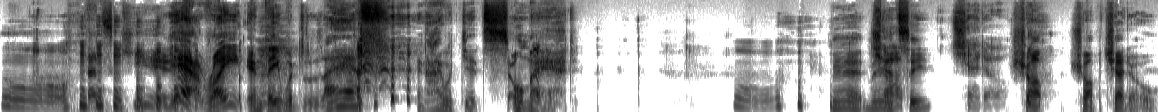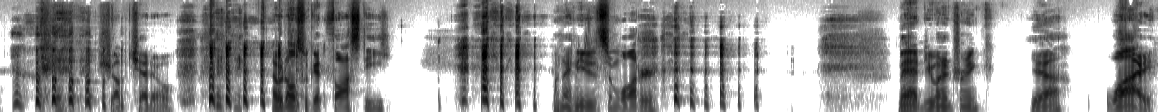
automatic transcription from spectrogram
Oh. That's cute. Yeah, right? And they would laugh and I would get so mad. Oh. Yeah, man, Chop. see? Chedo. Shop shop cheddar. Shop cheddar. I would also get thosty when I needed some water. Matt, do you want a drink? Yeah. Why?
